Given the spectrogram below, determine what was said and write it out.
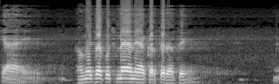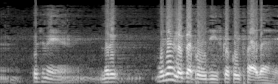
क्या है? हमेशा कुछ नया नया करते रहते हैं। कुछ नहीं। मेरे, मुझे नहीं लगता प्रभु जी इसका कोई फ़ायदा है।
